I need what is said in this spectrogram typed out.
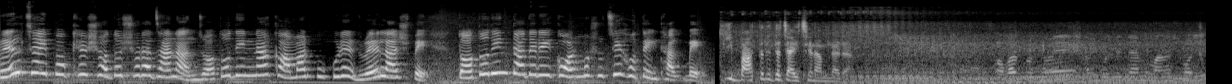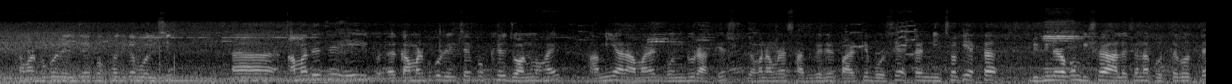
রেল চাই পক্ষের সদস্যরা জানান, যতদিন না কামারপুকুরে রেল আসবে ততদিন তাদের এই কর্মসূচি হতেই থাকবে। কি বার্তা দিতে চাইছেন আপনারা? সবার প্রথমে আমি বলতে চাই আমি মানুষ মল্লিক কামারপুকুর রেলচাই পক্ষ থেকে বলছি। আমাদের যে এই কামারপুকুর রেলচাই পক্ষের জন্ম হয় আমি আর আমার এক বন্ধু রাকেশ যখন আমরা সাতবেদের পার্কে বসে একটা নিছকই একটা বিভিন্ন রকম বিষয়ে আলোচনা করতে করতে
